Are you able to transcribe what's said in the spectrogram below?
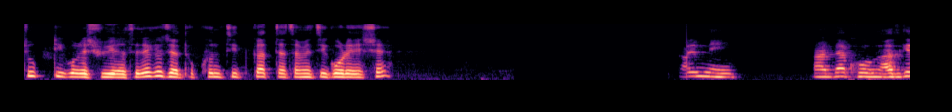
চুপটি করে শুয়ে আছে, দেখেছ? এতক্ষণ চিৎকার চেঁচামেচি করে এসে। নেই। আর দেখো, আজকে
